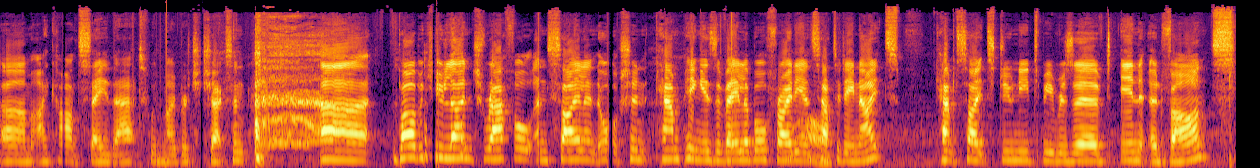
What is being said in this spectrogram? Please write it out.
Um, I can't say that with my British accent. Uh, barbecue lunch, raffle, and silent auction. Camping is available Friday and Oh. Saturday nights. Campsites do need to be reserved in advance.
